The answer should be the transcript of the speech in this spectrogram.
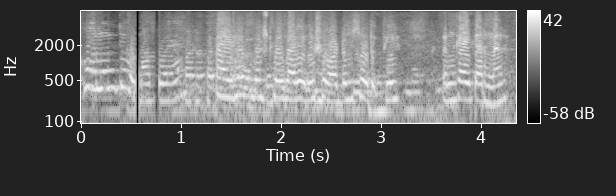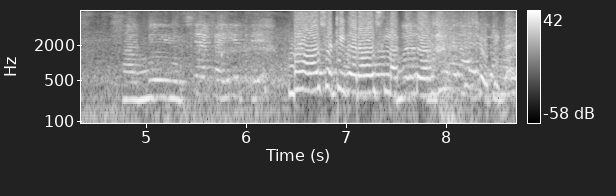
खोलून ठेव ना पोळ्या पाहिलं बसलं कशी वाटून सोडते. पण काय करणार? हा मी शेका येते. भावासाठी करावंच लागतं. शेवटी काय?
